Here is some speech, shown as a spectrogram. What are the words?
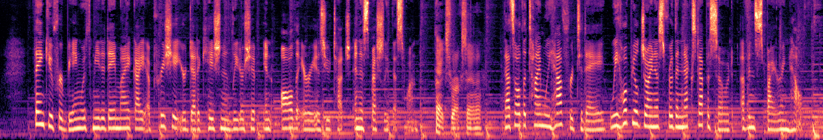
Thank you for being with me today, Mike. I appreciate your dedication and leadership in all the areas you touch, and especially this one. Thanks, Roxanna. That's all the time we have for today. We hope you'll join us for the next episode of Inspiring Health.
